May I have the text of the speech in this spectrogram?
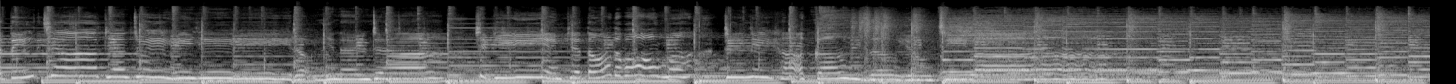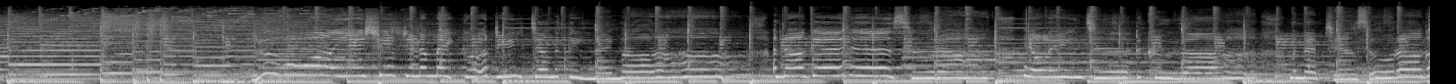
အသေးချာပြန်တွေ့ရတော့မြင်နိုင်တာချစ်ပြီးရင်ပြတ်သောသဘောမှာဒီနေ့ဟာအကောင်းဆုံးယုံ တ်ကိုအတိအကျမသိနိုင်ပါအနာဂတ်ဆိုတာမျောလင်းချက်တစ်ခုသာမနှက်ပြန်ဆိုတာက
